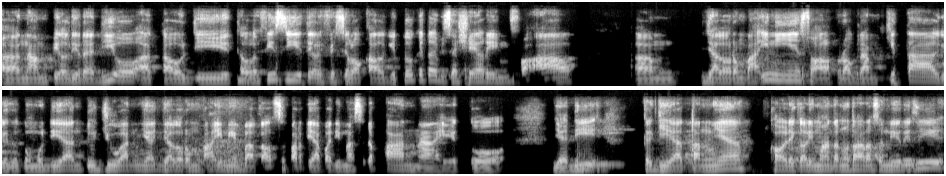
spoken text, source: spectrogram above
uh, nampil di radio atau di televisi, televisi lokal gitu, kita bisa sharing soal um, jalur rempah ini, soal program kita gitu. Kemudian tujuannya jalur rempah ini bakal seperti apa di masa depan. Nah, itu. Jadi kegiatannya kalau di Kalimantan Utara sendiri sih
